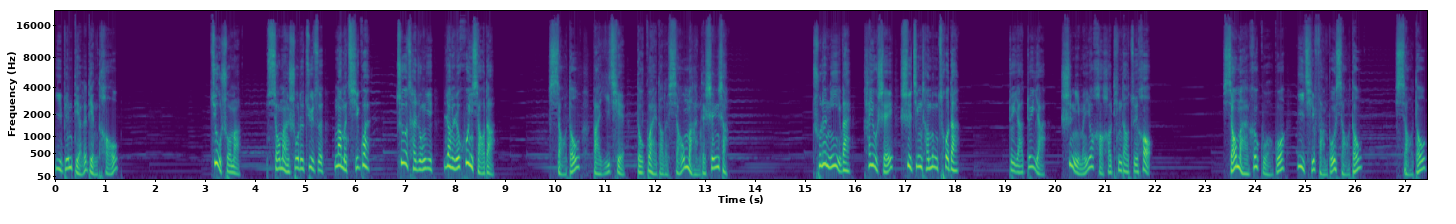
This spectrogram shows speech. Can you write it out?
一边点了点头。就说嘛，小满说的句子那么奇怪，这才容易让人混淆的。小兜把一切都怪到了小满的身上。除了你以外，还有谁是经常弄错的？对呀，对呀，是你没有好好听到最后。小满和果果一起反驳小兜，小兜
